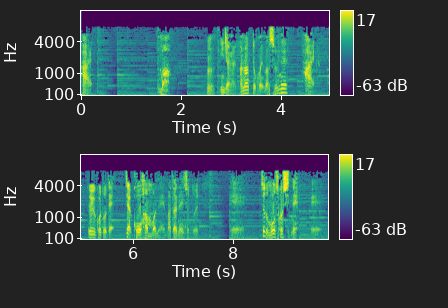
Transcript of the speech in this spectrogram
はい。まあ、うん、いいんじゃないかなって思いますよね。はい。ということで、じゃあ後半もね、またね、ちょっと、えー、ちょっともう少しね、えー、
